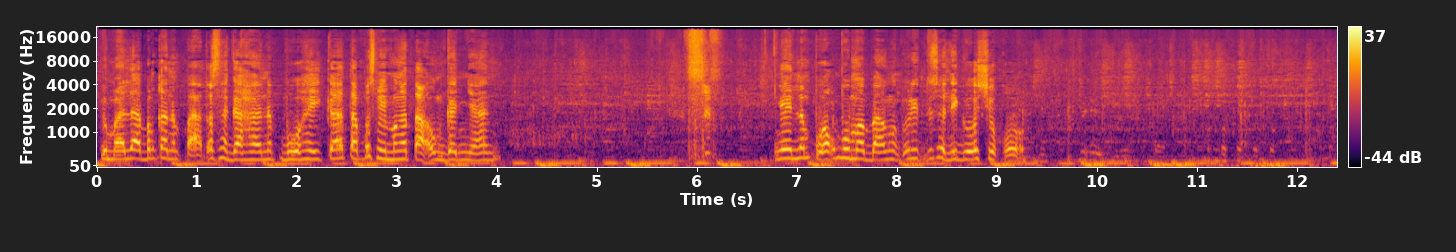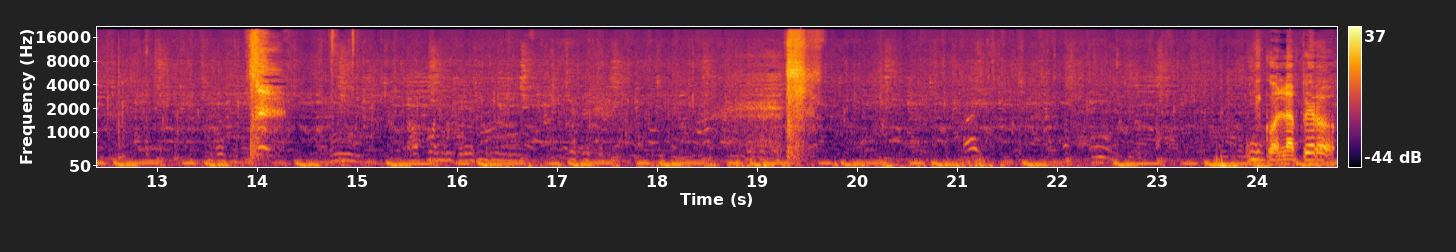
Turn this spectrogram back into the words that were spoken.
lumalabang ka ng patas, naghahanap buhay ka, tapos may mga taong ganyan. Ngayon lang po ako bumabangon ulit sa negosyo ko. Hindi ko alam pero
